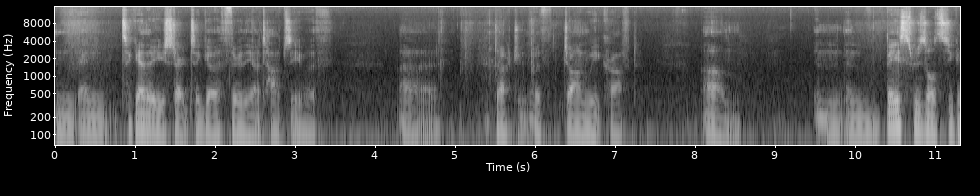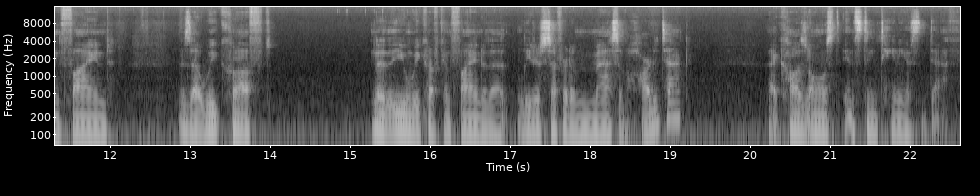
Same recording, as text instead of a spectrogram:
and, and together you start to go through the autopsy with uh, Doctor with John Wheatcroft. Um, and, and the base results you can find is that Wheatcroft, no, that you and Wheatcroft can find are that leader suffered a massive heart attack that caused almost instantaneous death.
